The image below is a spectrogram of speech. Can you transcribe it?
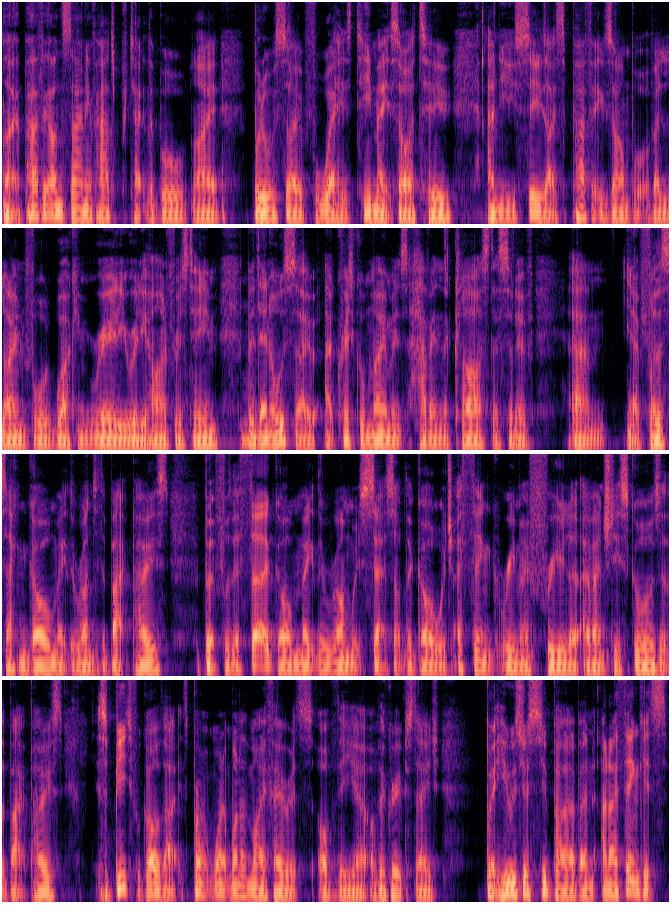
like a perfect understanding of how to protect the ball, like, but also for where his teammates are too. And you see, like, it's a perfect example of a lone forward working really, really hard for his team, but then also at critical moments having the class to sort of, um, you know, for the second goal, make the run to the back post, but for the third goal, make the run which sets up the goal, which I think Remo Freuler eventually scores at the back post. It's a beautiful goal. That it's probably one, one of my favorites of the uh, of the group stage. But he was just superb, and and I think it's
